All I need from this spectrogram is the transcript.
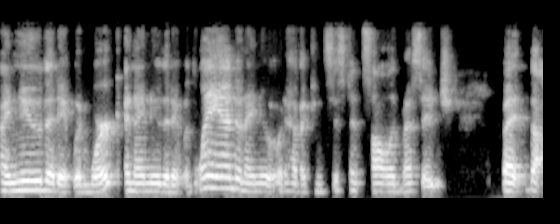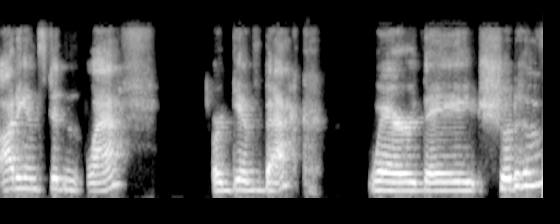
i knew that it would work and i knew that it would land and i knew it would have a consistent solid message but the audience didn't laugh or give back where they should have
